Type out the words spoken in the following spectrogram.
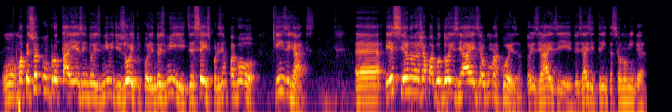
Uma pessoa que comprou Taesa em 2018, por, em 2016, por exemplo, pagou 15 reais. É, esse ano ela já pagou dois reais e alguma coisa, dois reais e dois reais e trinta, se eu não me engano.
